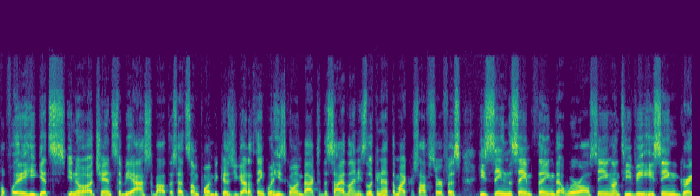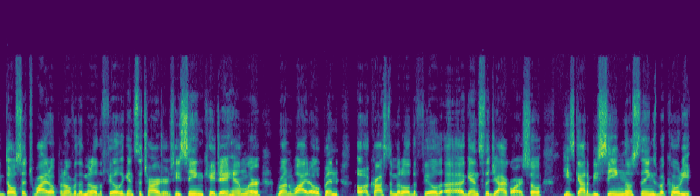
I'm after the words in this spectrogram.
hopefully he gets, you know, a chance to be asked about this at some point because you got to think when he's going back to the sideline, he's looking at the Microsoft Surface, he's seeing seeing the same thing that we're all seeing on TV. He's seeing Greg Dulcich wide open over the middle of the field against the Chargers. He's seeing KJ Hamler run wide open uh, across the middle of the field uh, against the Jaguars. So he's got to be seeing those things. But Cody,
